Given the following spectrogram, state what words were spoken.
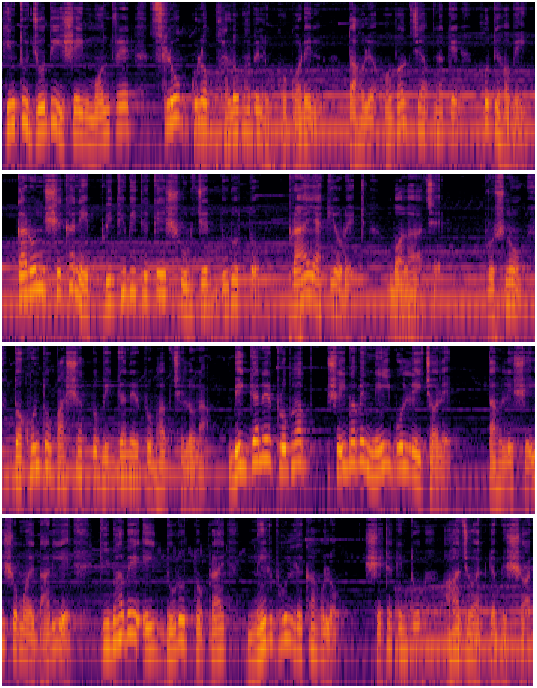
কিন্তু যদি সেই মন্ত্রের শ্লোকগুলো ভালোভাবে লক্ষ্য করেন, তাহলে অবাক যে আপনাকে হতে হবেই। কারণ সেখানে পৃথিবী থেকে সূর্যের দূরত্ব প্রায় অ্যাকিউরেট বলা আছে। প্রশ্ন, তখন তো পাশ্চাত্য বিজ্ঞানের প্রভাব ছিল না। বিজ্ঞানের প্রভাব সেইভাবে নেই বললেই চলে। তাহলে সেই সময় দাঁড়িয়ে কীভাবে এই দূরত্ব প্রায় নির্ভুল লেখা হলো, সেটা কিন্তু আজও একটা বিস্ময়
